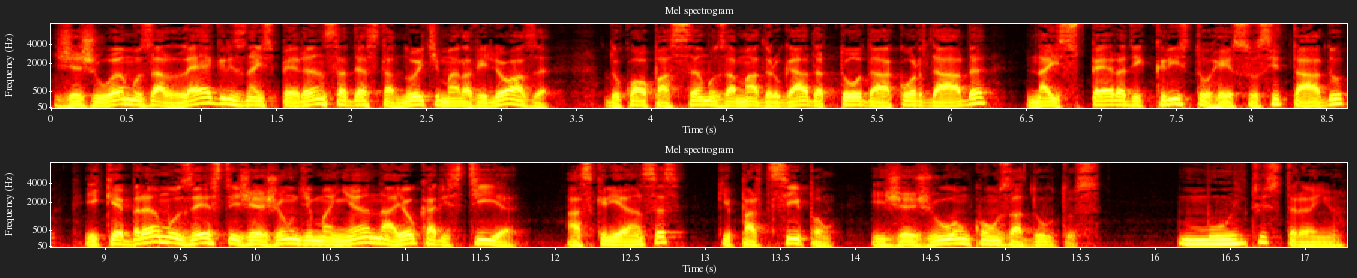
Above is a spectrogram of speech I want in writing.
jejuamos alegres na esperança desta noite maravilhosa, do qual passamos a madrugada toda acordada, na espera de Cristo ressuscitado, e quebramos este jejum de manhã na Eucaristia, as crianças que participam e jejuam com os adultos. Muito estranho.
